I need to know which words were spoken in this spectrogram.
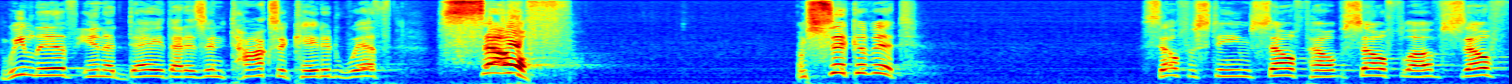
We live in a day that is intoxicated with self. I'm sick of it. Self esteem, self help, self love, self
